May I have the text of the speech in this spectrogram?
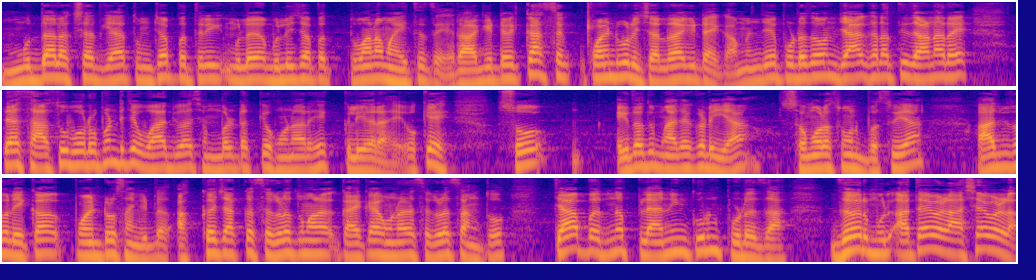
मुद्दा लक्षात घ्या तुमच्या पत्री मुलं मुलीच्या पत तुम्हाला माहितीच आहे. रागीट आहे का पॉईंटवर विचारलं रागीट आहे का? म्हणजे पुढे जाऊन ज्या घरात ती जाणार आहे त्या सासूबरोबर पण तिचे वादविवाद शंभर टक्के होणार हे क्लिअर आहे. ओके सो एकदा तू माझ्याकडे या समोरासमोर बसूया. आज मी तुम्हाला एका पॉईंटवर सांगितलं. अख्खच्या चक्क सगळं तुम्हाला काय काय होणार आहे सगळं सांगतो. त्याबद्दल प्लॅनिंग करून पुढे जा. जर मुल आता वेळा अशा वेळा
